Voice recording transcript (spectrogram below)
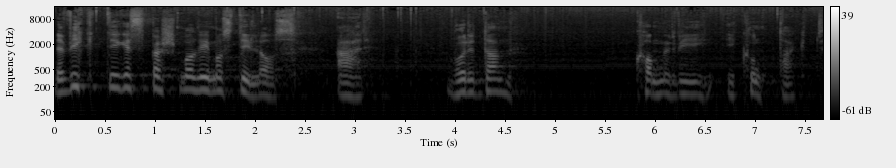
Det viktige spørsmålet vi må stille oss, er hvordan kommer vi i kontakt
